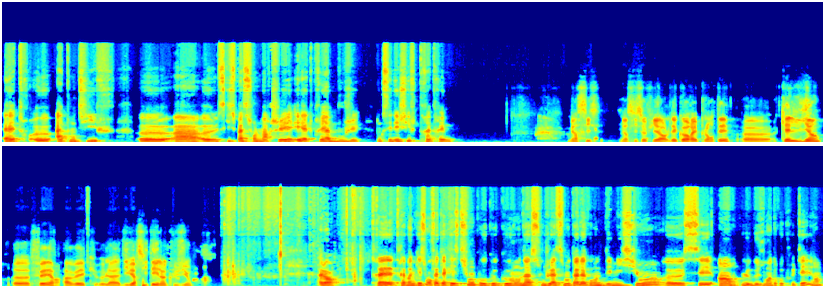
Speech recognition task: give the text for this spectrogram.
être attentifs à ce qui se passe sur le marché et être prêts à bouger. Donc c'est des chiffres très très hauts. Merci. Merci Sophie. Alors le décor est planté. Quel lien euh, faire avec euh, la diversité et l'inclusion? Alors, très, très bonne question. En fait, la question que, que, a sous-jacente à la grande démission, c'est un, le besoin de recruter. Hein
